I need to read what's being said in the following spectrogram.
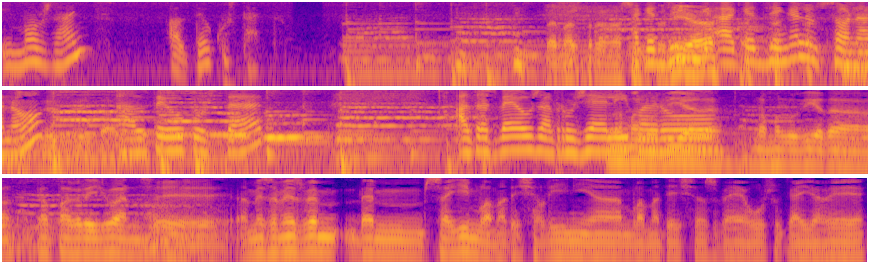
i molts anys al teu costat. Vam estrenar Aquest, sintonia. jingle, aquest jingle us sona, no? Sí, sí. Al teu costat. Altres veus, el Rogeli, la Pedró... melodia, la melodia de, del Pagre i Joan. No? Sí, a més a més vam, vam seguir amb la mateixa línia, amb les mateixes veus gairebé,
